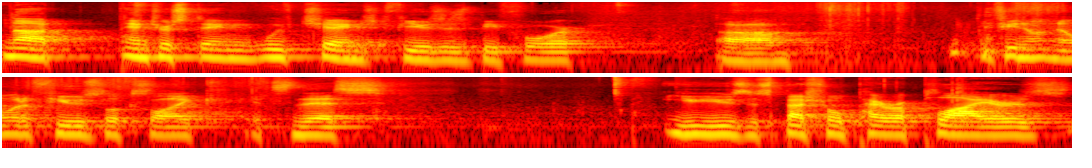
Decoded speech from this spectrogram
not interesting. We've changed fuses before. Um, if you don't know what a fuse looks like, it's this. You use a special pair of pliers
